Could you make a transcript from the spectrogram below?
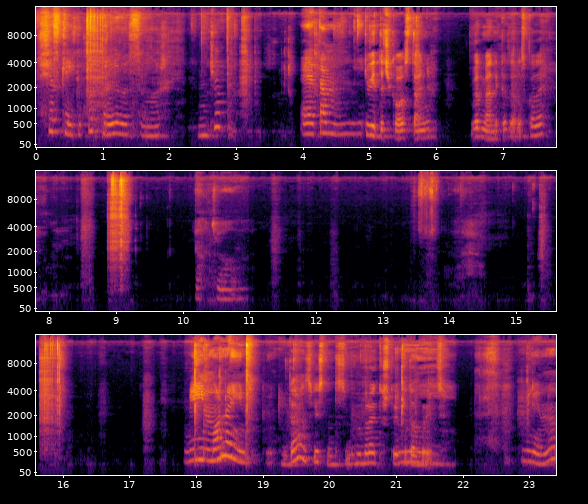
Ще скільки? Тут три висилиш. Нічого. Е, там Квіточка остання. Ведмедика зараз кладе. я хотіла. Блін, можна квітку? Так, да, звісно, ти собі вибирай те, що тобі подобається. Блін, ну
